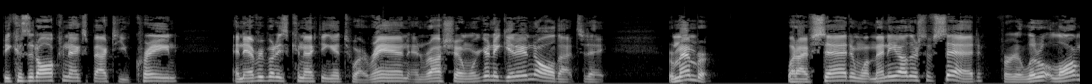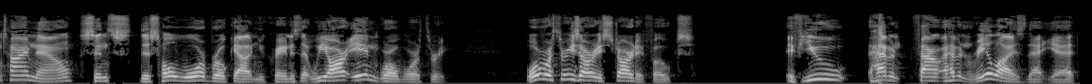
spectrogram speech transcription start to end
because it all connects back to Ukraine and everybody's connecting it to Iran and Russia, and we're going to get into all that today. Remember, what I've said and what many others have said for a little long time now since this whole war broke out in Ukraine is that we are in World War III. World War III has already started, folks. If you haven't found haven't realized that yet,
